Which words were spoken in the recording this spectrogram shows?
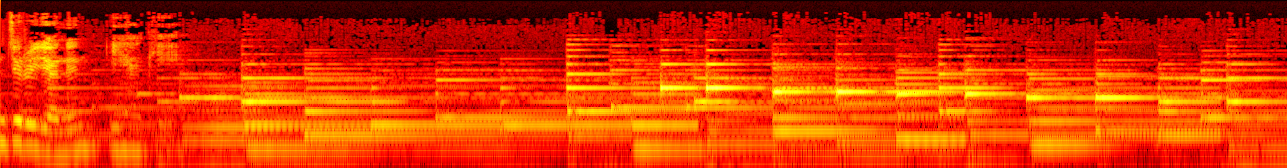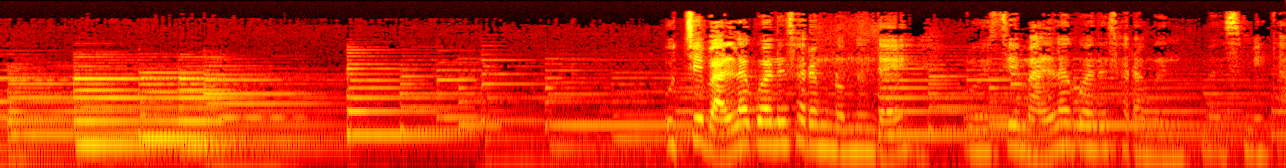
한 줄을 여는 이야기 웃지 말라고 하는 사람은 없는데 울지 말라고 하는 사람은 많습니다.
